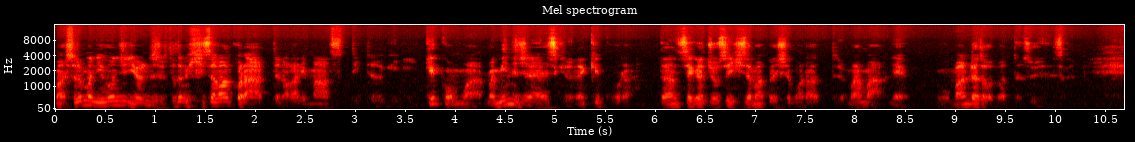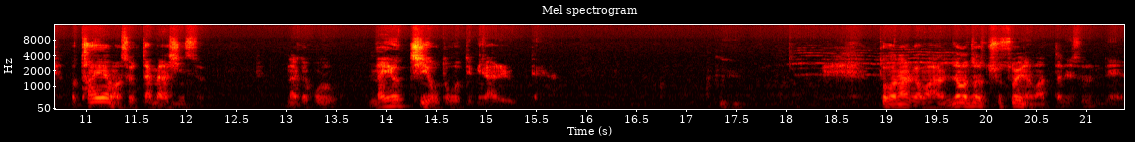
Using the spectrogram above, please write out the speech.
まあ、それも日本人によるんですけど、例えば膝枕ってのがありますって言った時に、結構まあ、まあみんなじゃないですけどね、結構ほら、男性が女性膝枕してもらうって、まあまあね、漫画とかであったりするじゃないですか。台湾はそれダメらしいんですよ。なんかこう、なよっちい男って見られるみたいな。うん、とかなんかまあ、そういうのもあったりするんで、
